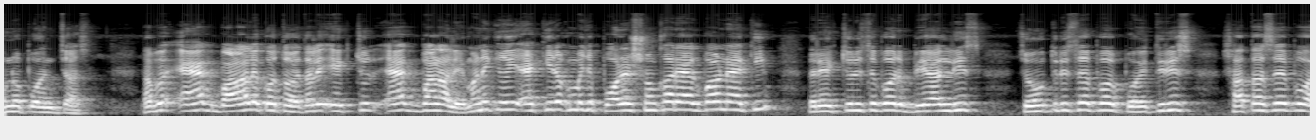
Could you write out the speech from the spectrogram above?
উনপঞ্চাশ তারপর এক বাড়ালে কত হয়? তাহলে একচল্লিশ, এক বাড়ালে মানে কি ওই একই রকম যে পরের সংখ্যার এক বাড়ানো একই। তাহলে একচল্লিশের পর বিয়াল্লিশ চৌত্রিশের পর পঁয়ত্রিশ সাতাশের পর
